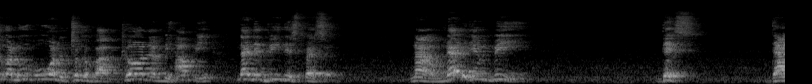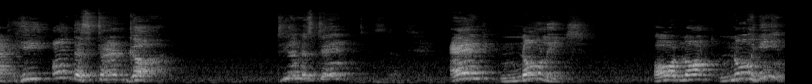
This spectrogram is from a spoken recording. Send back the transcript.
one who want to talk about God and be happy, let it be this person. Now, let him be this, that he understand God. Do you understand? And knowledge or not know him.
